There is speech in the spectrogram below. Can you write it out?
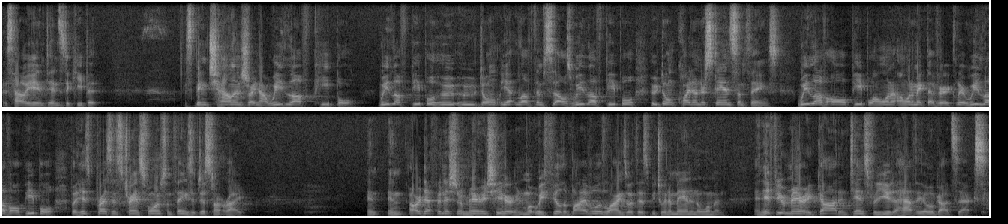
It's how he intends to keep it. It's being challenged right now. We love people. We love people who, who don't yet love themselves. We love people who don't quite understand some things. We love all people. I want to I wanna make that very clear. We love all people, but His presence transforms some things that just aren't right. And, and our definition of marriage here and what we feel the Bible aligns with is between a man and a woman. And if you're married, God intends for you to have the oh God sex.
